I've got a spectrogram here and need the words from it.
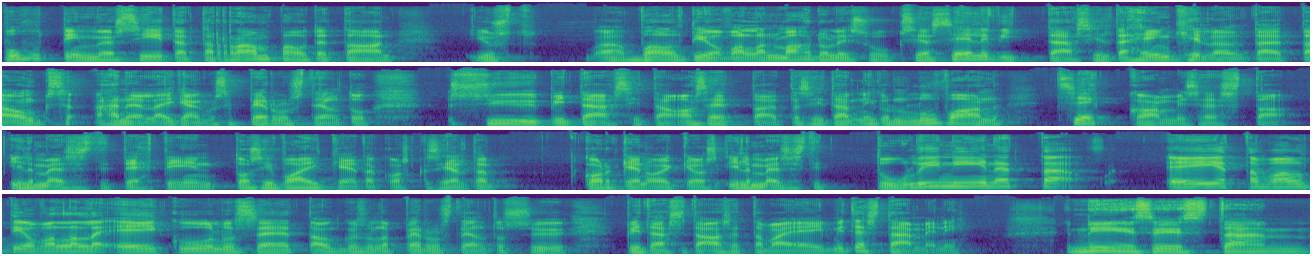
puhuttiin myös siitä, että rampautetaan just valtiovallan mahdollisuuksia selvittää siltä henkilöltä, että onko hänellä ikään kuin se perusteltu syy pitää sitä asettaa, että sitä niin kuin luvan tsekkaamisesta ilmeisesti tehtiin tosi vaikeaa, koska sieltä korkein oikeus ilmeisesti tuli niin, että ei, että valtiovallalle ei kuulu se, että onko sulla perusteltu syy pitää sitä asetta vai ei. Miten tämä meni? Niin siis tämän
